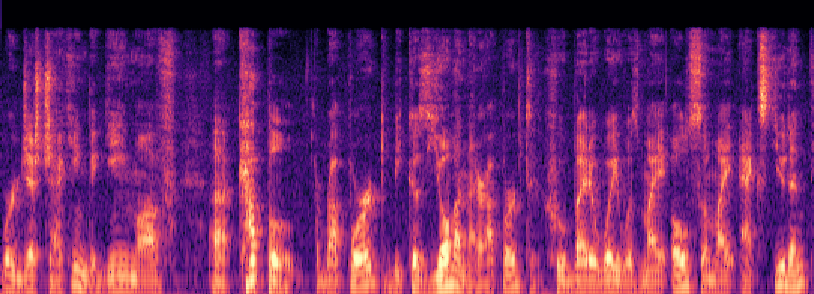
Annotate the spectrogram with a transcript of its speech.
we're just checking the game of uh, couple rapport because Jovana Rapport, who by the way was my also my ex-student,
